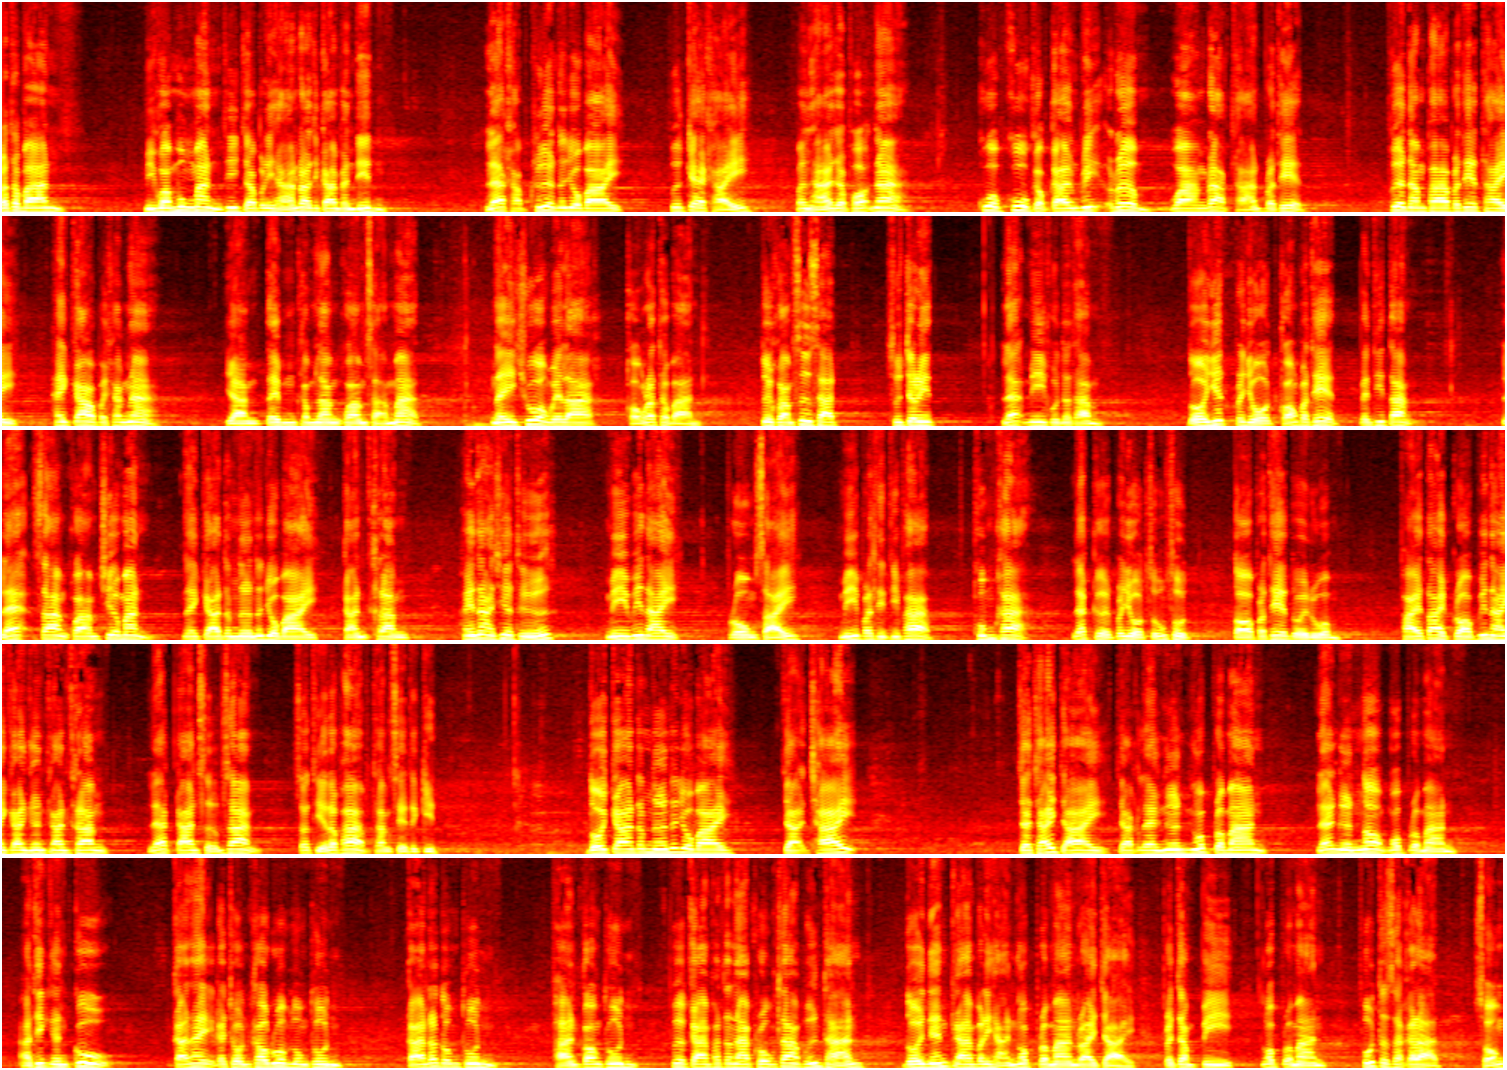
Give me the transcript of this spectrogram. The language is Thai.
รัฐบาลมีความมุ่งมั่นที่จะบริหารราชการแผ่นดิน และขับเคลื่อนนโยบายเพื่อแก้ไขปัญหาเฉพาะหน้า ควบคู่กับการริเริ่มวางรากฐานประเทศ เพื่อนำพาประเทศไทยให้ก้าวไปข้างหน้า อย่างเต็มกำลังความสามารถในช่วงเวลาของรัฐบาล ด้วยความซื่อสัตย์สุจริตและมีคุณธรรม โดยยึดประโยชน์ของประเทศเป็นที่ตั้ง และสร้างความเชื่อมั่นในการดำเนินนโยบายการคลัง ให้น่าเชื่อถือ มีวินัย โปร่งใส มีประสิทธิภาพ คุ้มค่า และเกิดประโยชน์สูงสุดต่อประเทศโดยรวม ภายใต้กรอบวินัยการเงินการคลัง และการเสริมสร้างเสถียรภาพทางเศรษฐกิจ โดยการดำเนินนโยบายจะใช้ จะใช้จ่ายจากแหล่งเงินงบประมาณ และเงินนอกงบประมาณ อาทิเงินกู้ การให้เอกชนเข้าร่วมลงทุน การระดมทุน ผ่านกองทุน เพื่อการพัฒนาโครงสร้างพื้นฐาน โดยเน้นการบริหารงบประมาณรายจ่าย ประจำปีงบประมาณพุทธศักราช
